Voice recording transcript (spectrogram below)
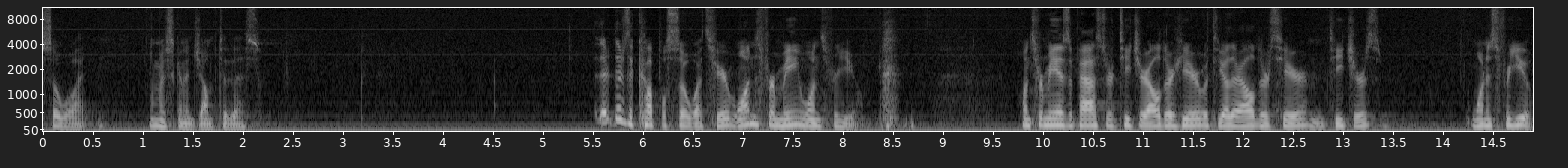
So what? I'm just going to jump to this. There, there's a couple so what's here. One's for me, one's for you. one's for me as a pastor, teacher, elder here with the other elders here and teachers. One is for you.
